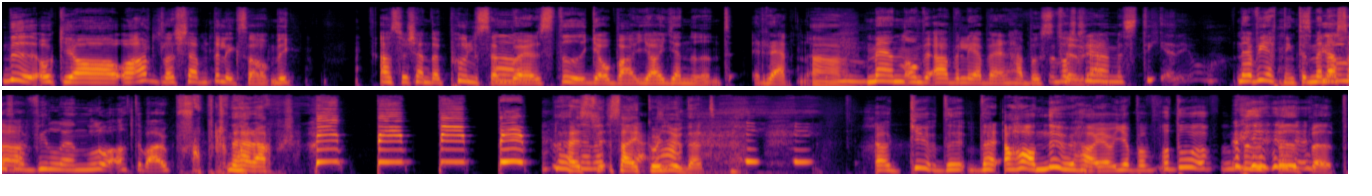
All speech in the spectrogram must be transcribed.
Nej, och jag och Adla kände liksom, vi, alltså kände att pulsen Ja. började stiga och bara, jag är genuint rädd nu. Ja. Men om vi överlever den här Men vad ska jag göra bussturen. med stereo? Nej jag vet inte Spela men alltså, villain-låt. Det bara... Det här pip, pip, pip, pip. Det här är psycho-ljudet. Ja gud, det- där- aha nu hör jag, jag bara vadå beep, beep, beep.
